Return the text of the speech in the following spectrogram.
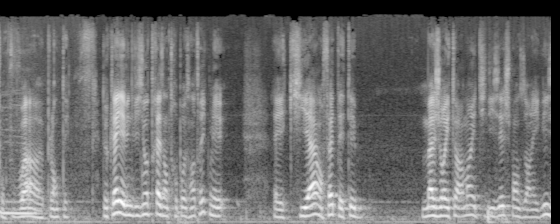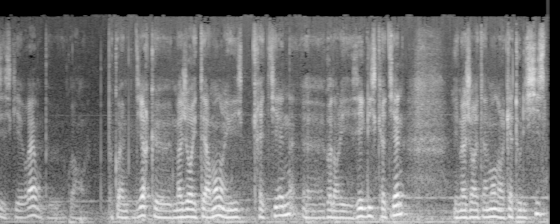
pour mhm. pouvoir planter. Donc là, il y avait une vision très anthropocentrique, mais et qui a en fait été majoritairement utilisée, je pense, dans l'Église. Et ce qui est vrai, on peut, on peut quand même dire que majoritairement dans l'Église chrétienne, dans les Églises chrétiennes, et majoritairement dans le catholicisme,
